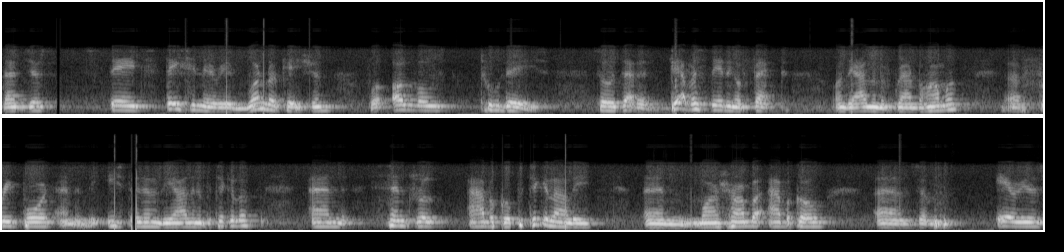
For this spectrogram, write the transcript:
that just stayed stationary in one location for almost two days. So it's had a devastating effect on the island of Grand Bahama, uh, Freeport, and in the eastern end of the island in particular, and central Abaco, particularly in Marsh Harbor, Abaco, and some areas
